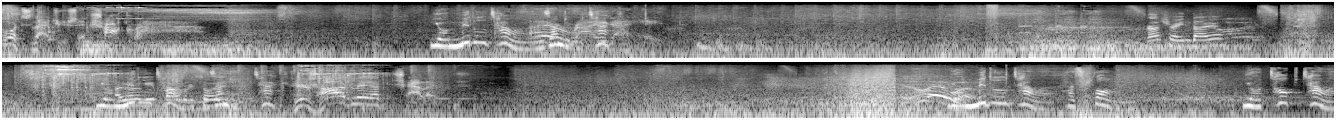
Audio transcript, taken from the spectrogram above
What's that you said? Chakra. Your middle tower is I'll under ride attack. Ahead. Rush, rain tayo. Your Ayaw middle tower power is under attack. Tis hardly a challenge. Your middle tower has fallen. Your top tower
